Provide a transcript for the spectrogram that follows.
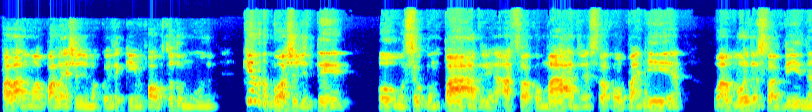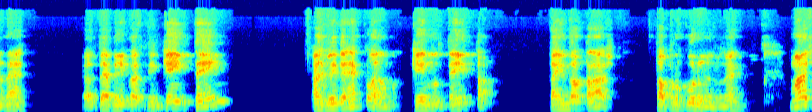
Falar numa palestra de uma coisa que envolve todo mundo. Quem não gosta de ter ou o seu compadre, a sua comadre, a sua companhia, o amor da sua vida, né? Eu até brinco assim, quem tem, às vezes reclama. Quem não tem, tá, tá indo atrás, tá procurando, né? Mas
